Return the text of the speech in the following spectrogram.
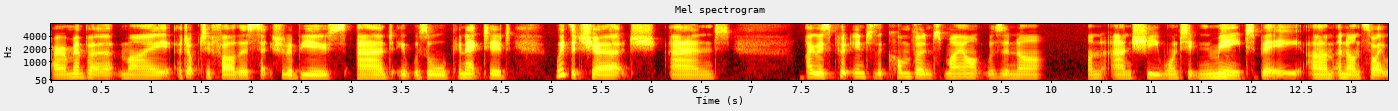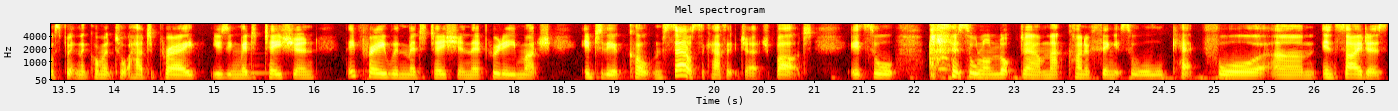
I remember my adoptive father's sexual abuse, and it was all connected with the church. And I was put into the convent. My aunt was a nun and she wanted me to be um, a nun. So I was put in the comment taught how to pray using meditation. They pray with meditation. They're pretty much into the occult themselves, the Catholic Church, but it's all it's all on lockdown, that kind of thing. It's all kept for um, insiders.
